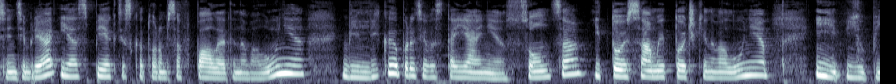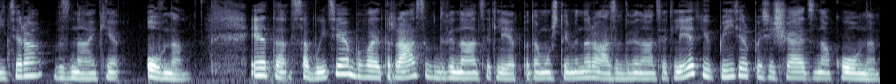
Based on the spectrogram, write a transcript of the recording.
сентября и аспекте, с которым совпало это новолуние, великое противостояние Солнца и той самой точки новолуния и Юпитера в знаке Овна. Это событие бывает раз в 12 лет, потому что именно раз в 12 лет Юпитер посещает знак Овна.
